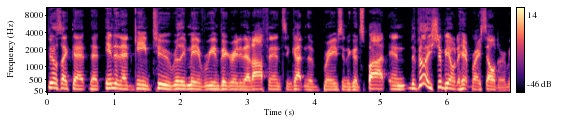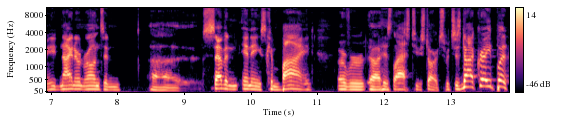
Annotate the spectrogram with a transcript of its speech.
Feels like that that end of that game two really may have reinvigorated that offense and gotten the Braves in a good spot. And the Phillies should be able to hit Bryce Elder. I mean, he nine earned runs in uh, seven innings combined over uh, his last two starts, which is not great, but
